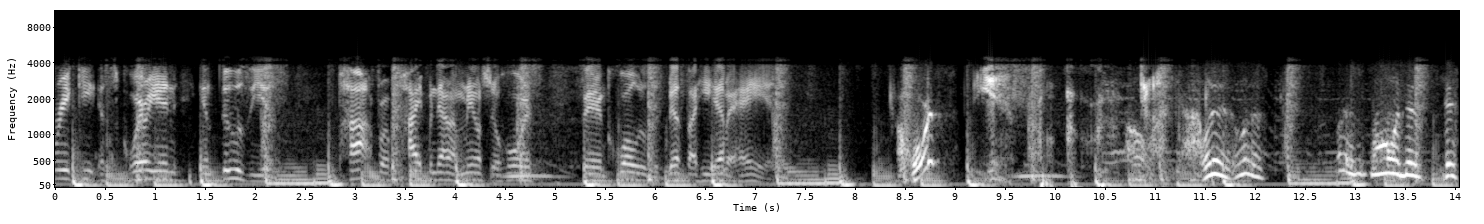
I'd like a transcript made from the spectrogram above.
freaky Aquarian enthusiast pop for piping down a miniature horse, saying, "quote was the best sight he ever had." A horse? Yes. Oh my God! What is what is what is wrong with this this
